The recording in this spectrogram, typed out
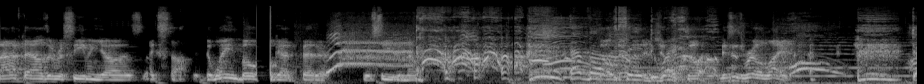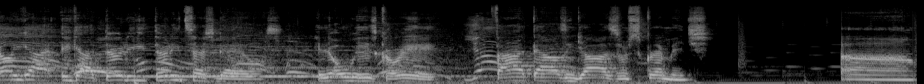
5,000 receiving yards. Like, stop it. Dwayne Bowe got better receiving numbers. that No, Bama that's said not a joke, Dwayne. dog. This is real life. Dog, he got he got 30, 30 touchdowns over his career. Five thousand yards from scrimmage. Um,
